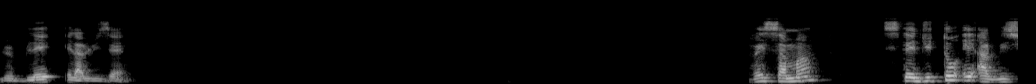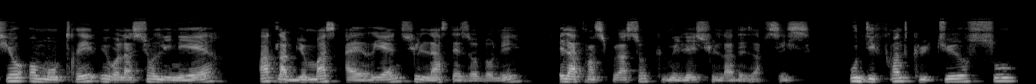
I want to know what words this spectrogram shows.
le blé et la luzerne. Récemment, Steduto et Agvision ont montré une relation linéaire entre la biomasse aérienne sur l'axe des ordonnées et la transpiration cumulée sur l'axe des abscisses pour différentes cultures sous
